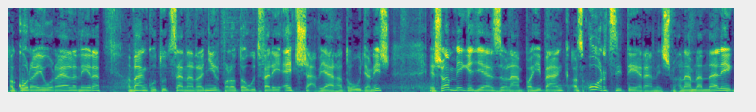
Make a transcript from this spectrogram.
a korai óra ellenére. A Bánkút utcánál a Nyírpalota út felé egy sáv járható ugyanis. És van még egy jelzőlámpa hibánk az Orci téren is, ha nem lenne elég.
